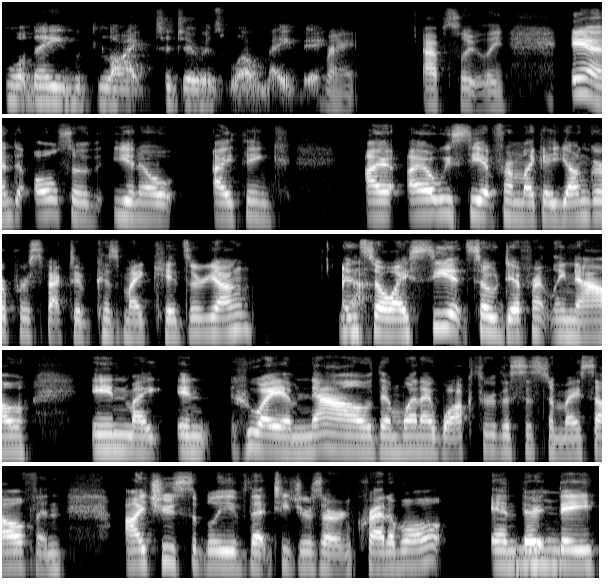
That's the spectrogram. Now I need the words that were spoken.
what they would like to do as well maybe. Right. Absolutely. And also you know i think I I always see it from like a younger perspective because my kids are young. Yeah. And so I see it so differently now in my in who I am now than when I walk through the system myself and I choose to believe that teachers are incredible and mm. they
